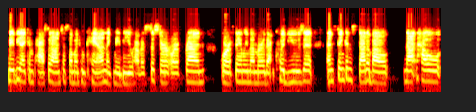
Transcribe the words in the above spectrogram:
maybe i can pass it on to someone who can like maybe you have a sister or a friend or a family member that could use it. And think instead about not how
